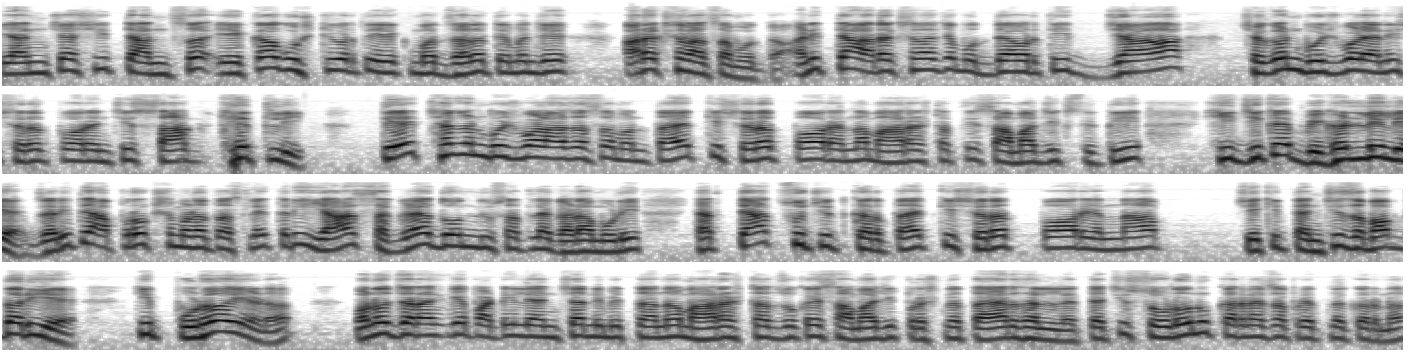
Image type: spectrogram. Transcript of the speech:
यांच्याशी त्यांचं एका गोष्टीवरती एकमत झालं ते म्हणजे आरक्षणाचा मुद्दा. आणि त्या आरक्षणाच्या मुद्द्यावरती ज्या छगन भुजबळ यांनी शरद पवार यांची साथ घेतली. ते छगन भुजबळ आज असं म्हणतायत की शरद पवार यांना महाराष्ट्रातली सामाजिक स्थिती ही जी काही बिघडलेली आहे जरी ते अप्रोक्ष म्हणत असले तरी या सगळ्या दोन दिवसातल्या घडामोडी ह्या त्याच सूचित करतायत की शरद पवार यांना जे की त्यांची जबाबदारी आहे की पुढं येणं. मनोज जरांगे पाटील यांच्या निमित्तानं महाराष्ट्रात जो काही सामाजिक प्रश्न तयार झालेला आहे त्याची सोडवणूक करण्याचा प्रयत्न करणं.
